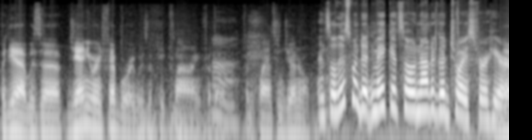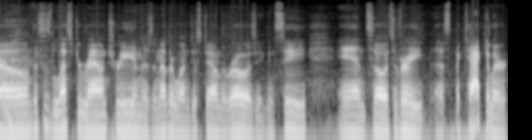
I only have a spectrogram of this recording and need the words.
but yeah, it was uh, January and February was the peak flowering for the Ah. for the plants in general. and so this one didn't make it, so not a good choice for here. No, this is Lester Rowntree, and there's another one just down the row, as you can see. And so it's a very uh, spectacular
